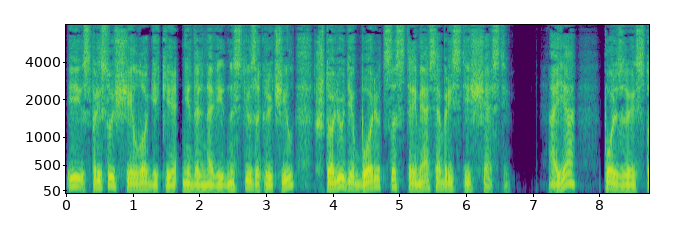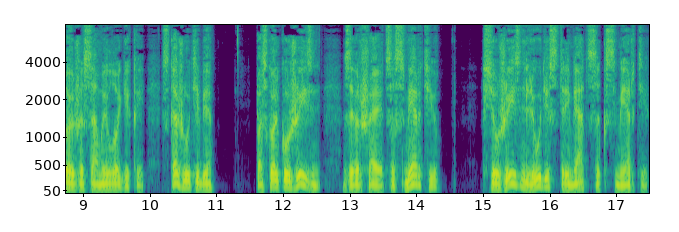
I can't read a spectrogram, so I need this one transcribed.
и с присущей логике недальновидностью заключил, что люди борются, стремясь обрести счастье. А я, пользуясь той же самой логикой, скажу тебе, поскольку жизнь завершается смертью, всю жизнь люди стремятся к смерти.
